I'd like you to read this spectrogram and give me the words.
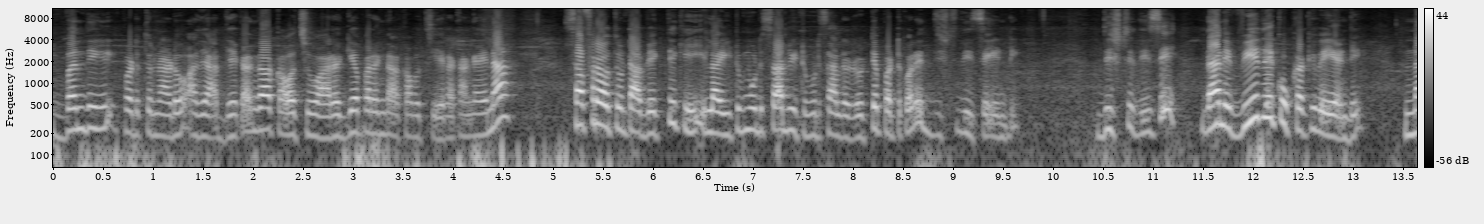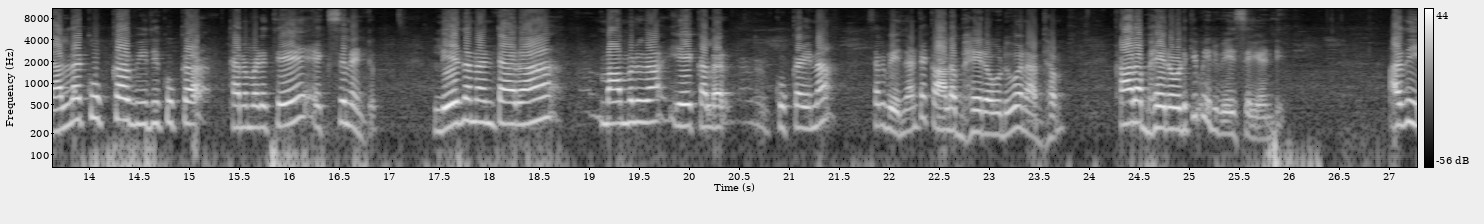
ఇబ్బంది పడుతున్నాడో అది ఆర్థికంగా కావచ్చు ఆరోగ్యపరంగా కావచ్చు ఏ రకంగా అయినా సఫర్ అవుతుంటే ఆ వ్యక్తికి ఇలా ఇటు మూడు సార్లు ఇటు మూడు సార్లు రొట్టె పట్టుకొని దిష్టి తీసేయండి. దిష్టి తీసి దాన్ని వీధి కుక్కకి వేయండి. నల్ల కుక్క వీధి కుక్క కనబడితే ఎక్సలెంట్. లేదనంటారా మామూలుగా ఏ కలర్ కుక్క అయినా సరిపోయింది అంటే కాలభైరవుడు అని అర్థం. కాలభైరవుడికి మీరు వేసేయండి. అది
